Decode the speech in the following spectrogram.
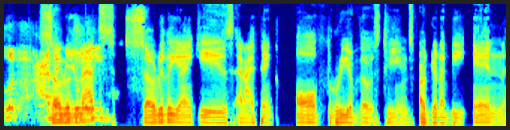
look, I so think do the Yuli, Mets, so do the Yankees, and I think all three of those teams are going to be in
